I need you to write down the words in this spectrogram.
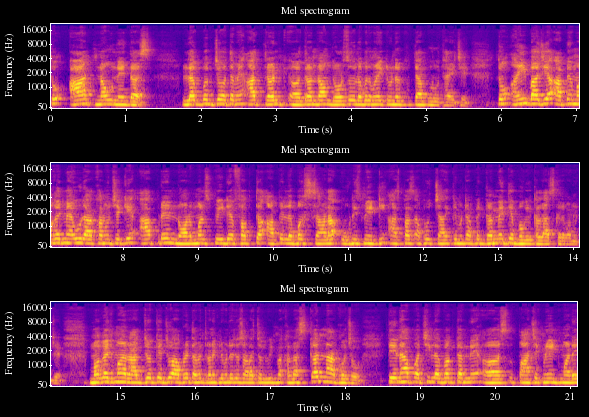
તો આઠ, નવ ને દસ, લગભગ જો તમે આ ત્રણ ત્રણ રાઉન્ડ દોડશો લગભગ તમારે એક કિલોમીટર ત્યાં પૂરું થાય છે. તો અહીં બાજુ આપણે મગજમાં એવું રાખવાનું છે કે આપણે નોર્મલ સ્પીડે ફક્ત આપણે લગભગ સાડા ઓગણીસ મિનિટની આસપાસ આપણું ચાર કિલોમીટર આપણે ગમે તે ભોગે ખલાસ કરવાનું છે. મગજમાં રાખજો કે જો આપણે તમે ત્રણ કિલોમીટર જો સાડા ચૌદ મિનિટમાં ખલાસ કરી નાખો છો, તેના પછી લગભગ તમને પાંચેક મિનિટ મળે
